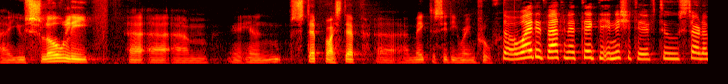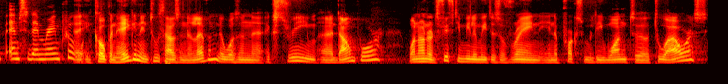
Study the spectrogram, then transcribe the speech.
uh, you slowly, uh, uh, um, in step by step, uh, make the city rainproof. So why did Waternet take the initiative to start up Amsterdam Rainproof? in Copenhagen in 2011, there was an extreme downpour 150 millimeters of rain in approximately one to two hours.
